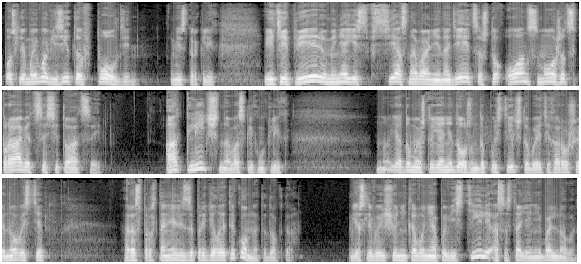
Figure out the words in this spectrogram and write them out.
после моего визита в полдень, мистер Клик. И теперь у меня есть все основания надеяться, что он сможет справиться с ситуацией. Отлично, воскликнул Клик. Но я думаю, что я не должен допустить, чтобы эти хорошие новости распространялись за пределы этой комнаты, доктор если вы еще никого не оповестили о состоянии больного,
